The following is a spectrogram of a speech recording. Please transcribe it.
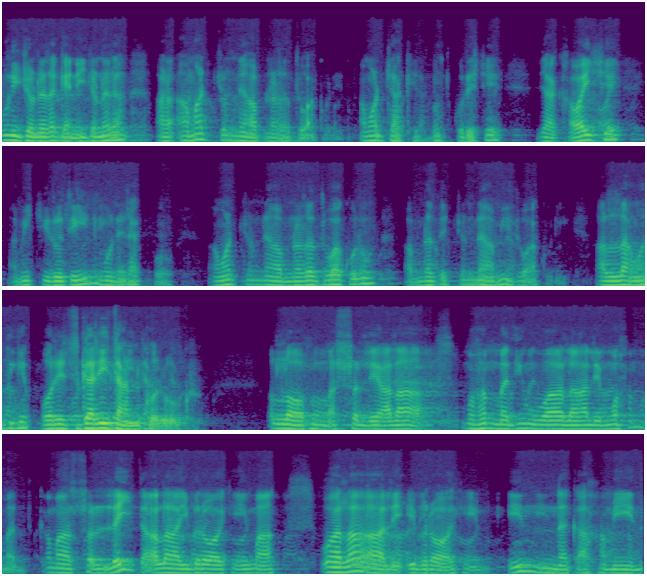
গুণীজনেরা, জ্ঞানীজনেরা, আর আমার জন্য আপনারা দোয়া করেন। আমার যা খেদমত করেছে, যা খাওয়াইছে, আমি চিরদিন মনে রাখব। আমার জন্য আপনারা দোয়া করুন, আপনাদের জন্য আমি দোয়া করি। আল্লাহ আমাদেরকে পরেশগারি দান করুক। اللهم صل على محمد وعلى ال محمد كما صليت على ابراهيم وعلى ال ابراهيم انك حميد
